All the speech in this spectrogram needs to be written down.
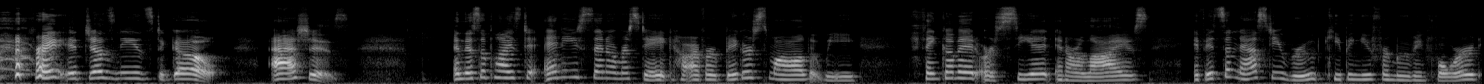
right? It just needs to go. Ashes. And this applies to any sin or mistake, however big or small, that we think of it or see it in our lives. If it's a nasty root keeping you from moving forward,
